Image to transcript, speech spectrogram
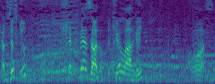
Tá 200 quilos? Isso é pesado, ó. Porque é larga, hein? Nossa.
